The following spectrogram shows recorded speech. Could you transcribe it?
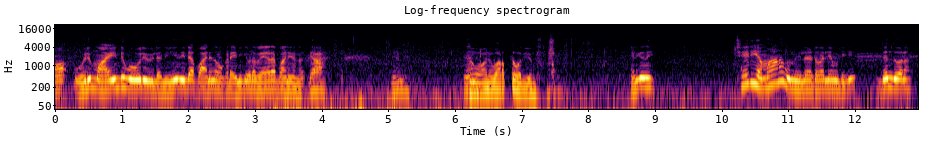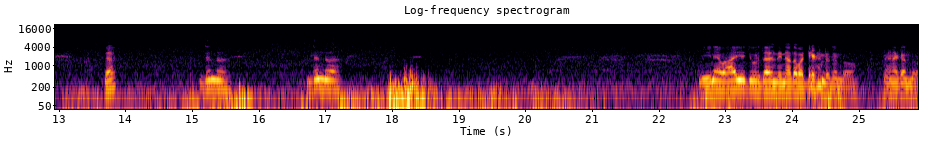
ആ ഒരു മൈൻഡ് പോലും ഇല്ല. നീ നിന്റെ പണി നോക്കണേ എനിക്കിവിടെ വേറെ പണിയുണ്ട്. വറുത്ത് മതിയൊന്നു. എനിക്ക് നീ ശരിയാ മണമൊന്നുമില്ല കേട്ടോ വലിയ മുടിക്ക്. ഇതെന്തു പറ ഇതെന്തുവാ? ഇതെന്തുവാ? മീനെ വാരി വെച്ച് കൊടുത്താലും തിന്നാത്ത പട്ടിയെ കണ്ടിട്ടുണ്ടോ? നിനക്കെന്തോ?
